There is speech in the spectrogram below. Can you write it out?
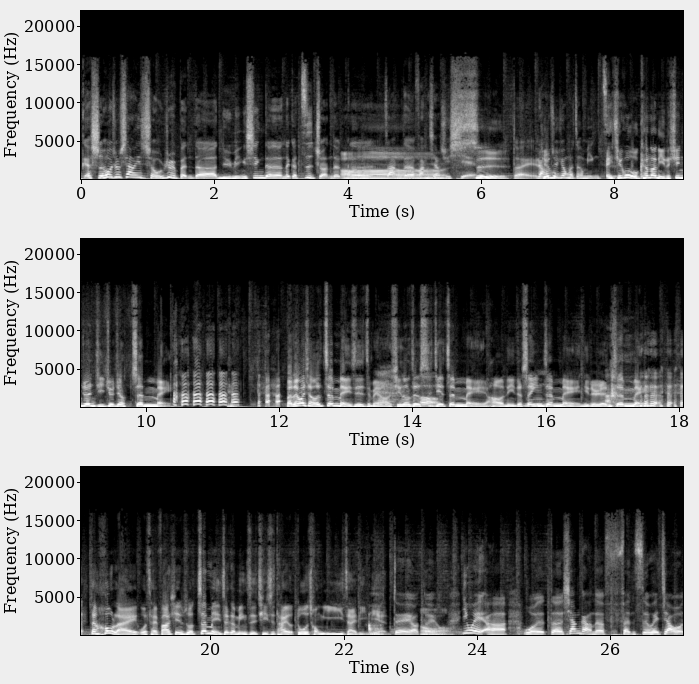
的时候就像一首日本的女明星的那个自传的歌，这样的方向去写，是对，然后就用了这个名字。哎，结果我看到你的新专辑就叫真美。本来我想说真美是怎么样形容这个世界真美，然后你的声音真美，你的人真美。但后来我才发现说真美这个名字其实它有多重意义在里面。对哦，对哦，因为呃，我的香港的粉丝会叫我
